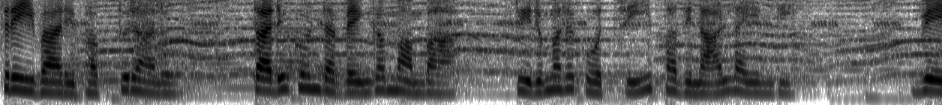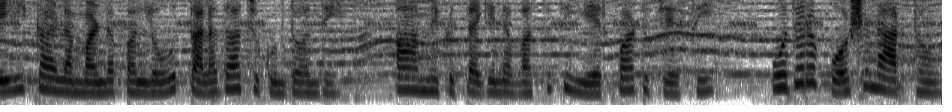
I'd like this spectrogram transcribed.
శ్రీవారి భక్తురాలు తరిగొండ వెంగమాంబ తిరుమలకు వచ్చి పదినాళ్ళయింది. వేయి కాళ్ళ మండపంలో తలదాచుకుంటోంది. ఆమెకు తగిన వసతి ఏర్పాటు చేసి ఉదర పోషణార్థం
